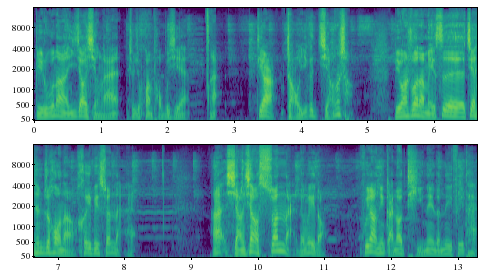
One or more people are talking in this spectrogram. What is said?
比如呢，一觉醒来就去换跑步鞋，哎，第二找一个奖赏，比方说呢，每次健身之后呢，喝一杯酸奶，哎，想象酸奶的味道，会让你感到体内的内啡肽，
